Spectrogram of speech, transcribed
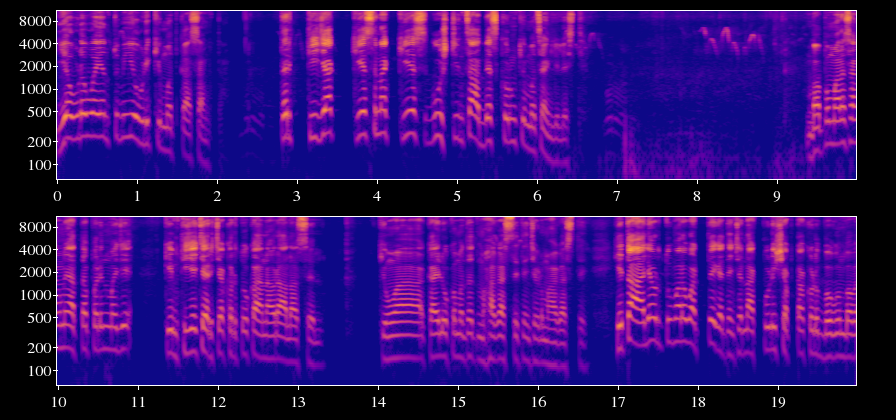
एवढं वयन तुम्ही एवढी किंमत का सांगता? तर तिच्या केस ना केस गोष्टींचा अभ्यास करून किंमत सांगलेली असते. बापू मला सांग मी आत्तापर्यंत म्हणजे किमतीची चर्चा करतो कानावर आला असेल किंवा काही लोक म्हणतात महाग असते त्यांच्याकडे महाग असते. हिथं आल्यावर तुम्हाला वाटतंय का त्यांच्या नागपुडी शेपटाकडे बघून बाबा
